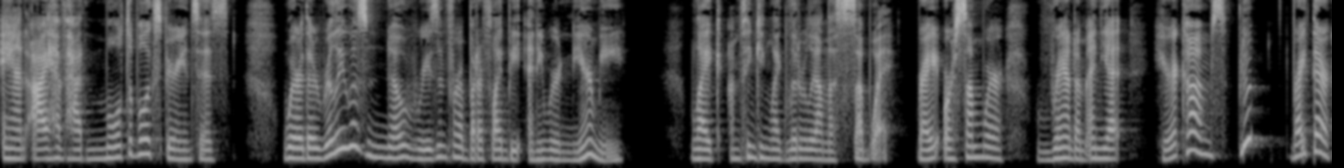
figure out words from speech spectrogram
And I have had multiple experiences where there really was no reason for a butterfly to be anywhere near me. Like I'm thinking like literally on the subway right? Or somewhere random. And yet here it comes, bloop, right there.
